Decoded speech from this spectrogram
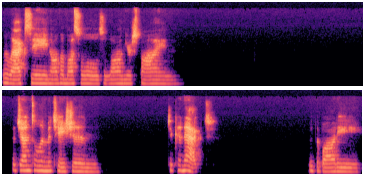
relaxing all the muscles along your spine. A gentle invitation to connect with the body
